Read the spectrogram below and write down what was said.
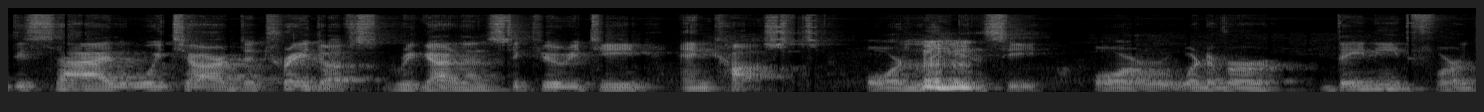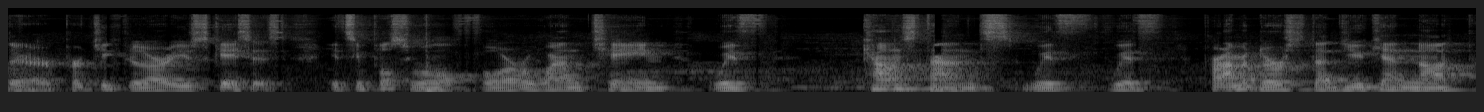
decide which are the trade-offs regarding security and cost or mm-hmm. latency or whatever they need for their particular use cases. It's impossible for one chain with constants with with parameters that you cannot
